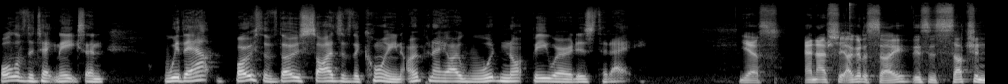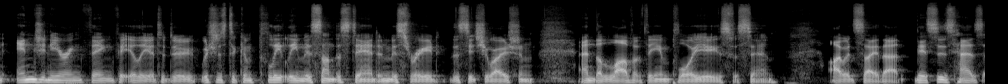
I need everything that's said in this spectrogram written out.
all of the techniques and without both of those sides of the coin, OpenAI would not be where it is today. Yes. And actually, I got to say, this is such an engineering thing for Ilya to do, which is to completely misunderstand and misread the situation and the love of the employees for Sam. I would say that this is has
